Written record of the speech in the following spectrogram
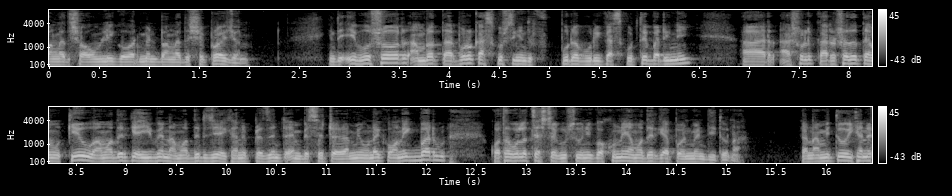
বাংলাদেশ আওয়ামী লীগ গভর্নমেন্ট বাংলাদেশের প্রয়োজন। কিন্তু এবছর আমরা তারপরও কাজ করছি, কিন্তু পুরোপুরি কাজ করতে পারিনি। আর আসলে কারোর সাথে তেমন কেউ আমাদেরকে ইভেন আমাদের যে এখানে প্রেজেন্ট অ্যাম্বাসেডার আমি ওনাকে অনেকবার কথা বলার চেষ্টা করছি, উনি কখনোই আমাদেরকে অ্যাপয়েন্টমেন্ট দিত না। কারণ আমি তো ওইখানে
